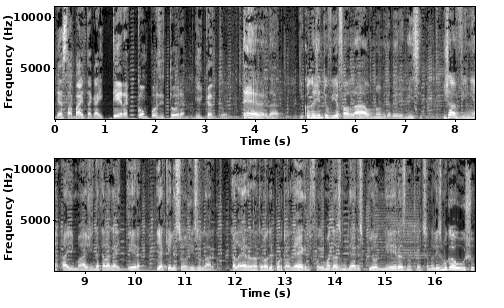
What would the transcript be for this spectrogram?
dessa baita gaiteira, compositora e cantora. É verdade. E quando a gente ouvia falar o nome da Berenice, já vinha a imagem daquela gaiteira e aquele sorriso largo. Ela era natural de Porto Alegre, foi uma das mulheres pioneiras no tradicionalismo gaúcho,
